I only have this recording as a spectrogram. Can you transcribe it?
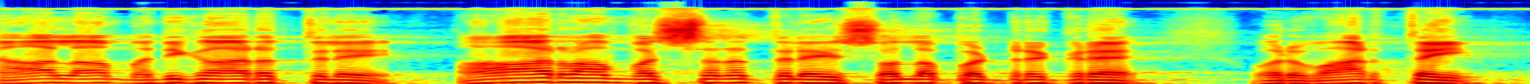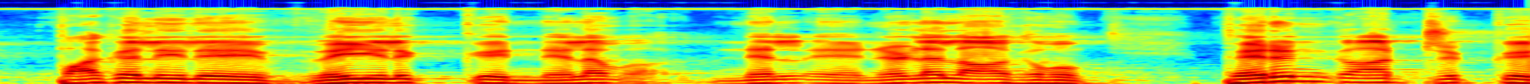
நாலாம் அதிகாரத்திலே ஆறாம் வசனத்திலே சொல்லப்பட்டிருக்கிற ஒரு வார்த்தை பகலிலே வெயிலுக்கு நில நிழலாகவும் பெருங்காற்றுக்கு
